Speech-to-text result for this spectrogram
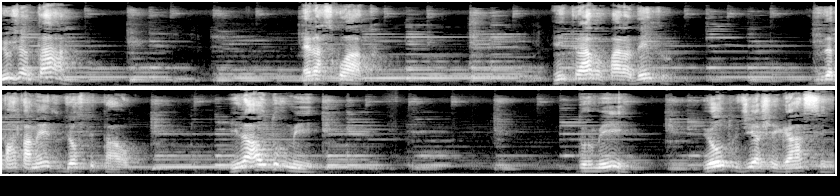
E o jantar era às quatro. Entrava para dentro do departamento de hospital. E lá eu dormi. Dormi e outro dia chegar assim.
